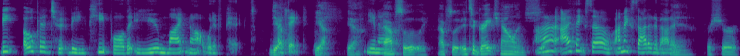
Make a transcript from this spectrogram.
be open to it being people that you might not would have picked. Yeah. I think. Yeah. Yeah. You know, Absolutely. Absolutely. It's a great challenge. so- I, I think so. I'm excited about it. Yeah, for sure.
